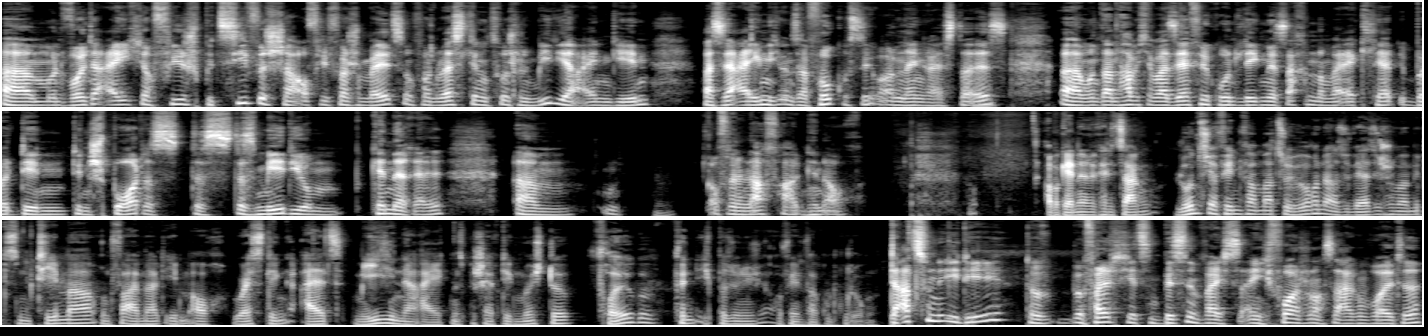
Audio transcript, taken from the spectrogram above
ähm, und wollte eigentlich noch viel spezifischer auf die Verschmelzung von Wrestling und Social Media eingehen, was ja eigentlich unser Fokus der Online-Geister ist. Ähm, und dann habe ich aber sehr viel grundlegende Sachen nochmal erklärt über den, den Sport, das, das, das Medium generell. Ähm, auf deine Nachfragen hin auch. Aber generell kann ich sagen, lohnt sich auf jeden Fall mal zu hören. Also wer sich schon mal mit diesem Thema und vor allem halt eben auch Wrestling als Medienereignis beschäftigen möchte, Folge finde ich persönlich auf jeden Fall gut gelungen. Dazu eine Idee, da befalle ich jetzt ein bisschen, weil ich es eigentlich vorher schon noch sagen wollte.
